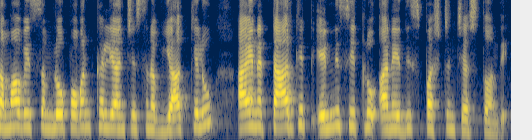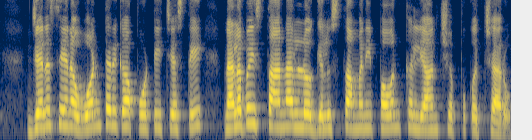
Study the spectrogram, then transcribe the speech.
సమావేశంలో పవన్ కళ్యాణ్ చేసిన వ్యాఖ్యలు ఆయన టార్గెట్ ఎన్ని సీట్లు అనేది స్పష్టం చేస్తోంది. జనసేన ఒంటరిగా పోటీ చేస్తే నలభై స్థానాల్లో గెలుస్తామని పవన్ కళ్యాణ్ చెప్పుకొచ్చారు.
